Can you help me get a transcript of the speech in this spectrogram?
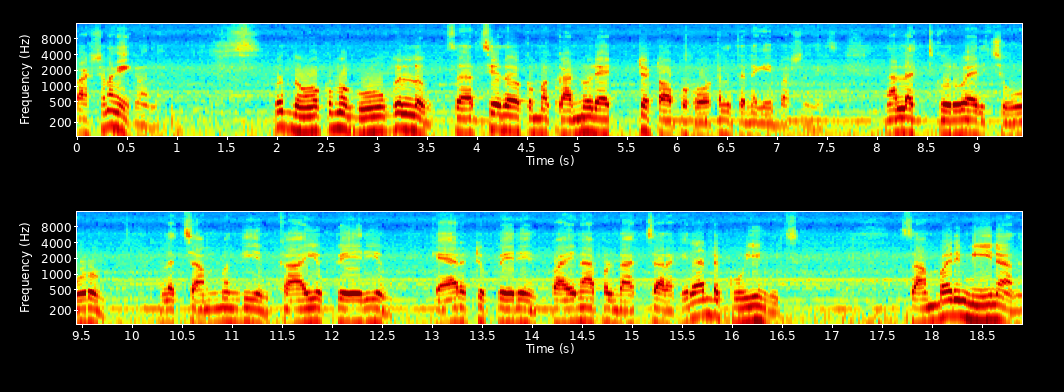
ഭക്ഷണം കഴിക്കണമല്ലോ. ഇപ്പം നോക്കുമ്പോൾ ഗൂഗിളിലും സെർച്ച് ചെയ്ത് നോക്കുമ്പോൾ കണ്ണൂർ ഏറ്റവും ടോപ്പ് ഹോട്ടലിൽ തന്നെ കഴിയും ഭക്ഷണം കഴിച്ചു. നല്ല കുറുവാരി ചോറും നല്ല ചമ്മന്തിയും കായുപ്പേരിയും ക്യാരറ്റ് ഉപ്പേരിയും പൈനാപ്പിളിന്റെ അച്ചാറൊക്കെ. രണ്ട് കുഴിയും കുഴിച്ച്. സംഭരി മീനാണ്.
